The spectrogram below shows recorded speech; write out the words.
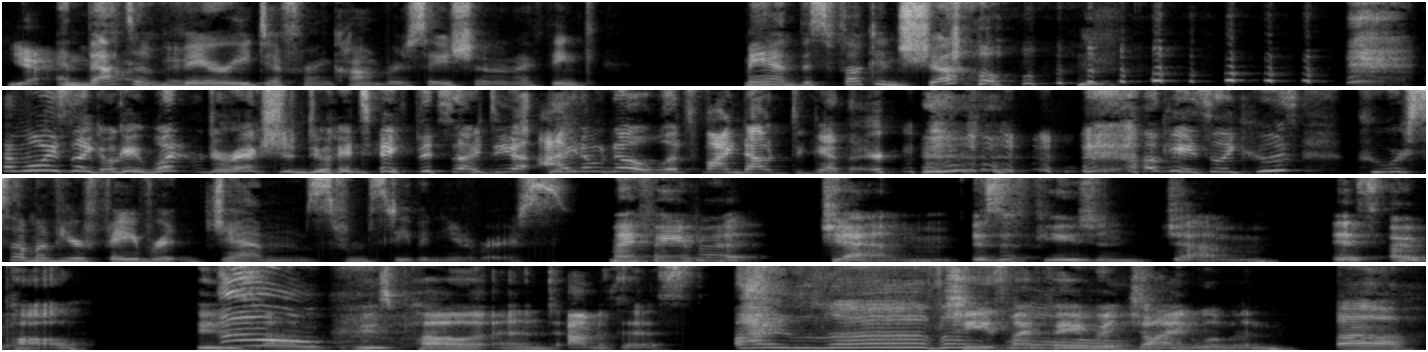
Yeah, And that's a very different conversation. And I think, man, this fucking show. I'm always like, okay, what direction do I take this idea? I don't know. Let's find out together. okay, so like who's who are some of your favorite gems from Steven Universe? My favorite gem is a fusion gem. It's Opal, who's Oh! um, who's pearl and amethyst. I love She is my favorite giant woman. Oh,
